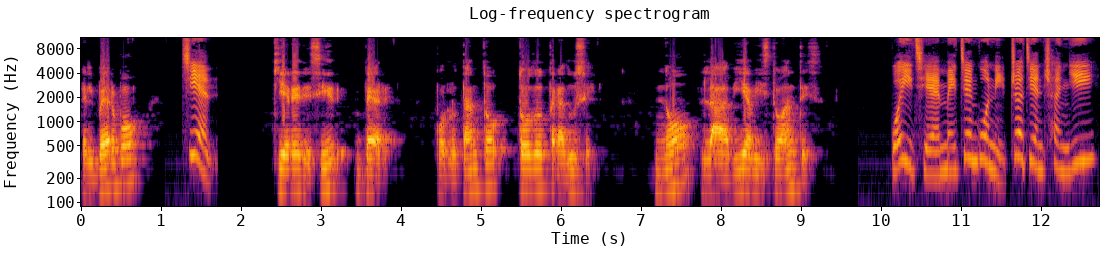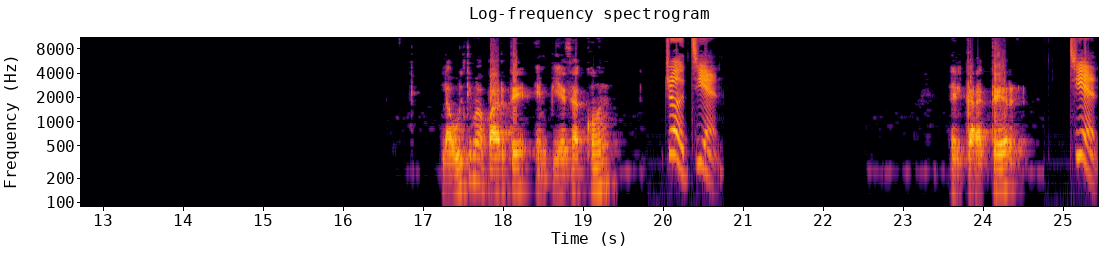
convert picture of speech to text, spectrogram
El verbo 见 quiere decir ver, por lo tanto todo traduce. No la había visto antes. 我以前没见过你这件衬衣。 La última parte empieza con 这件 el carácter 件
